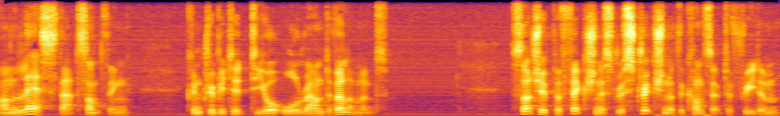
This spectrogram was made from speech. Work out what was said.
unless that something contributed to your all round development. Such a perfectionist restriction of the concept of freedom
